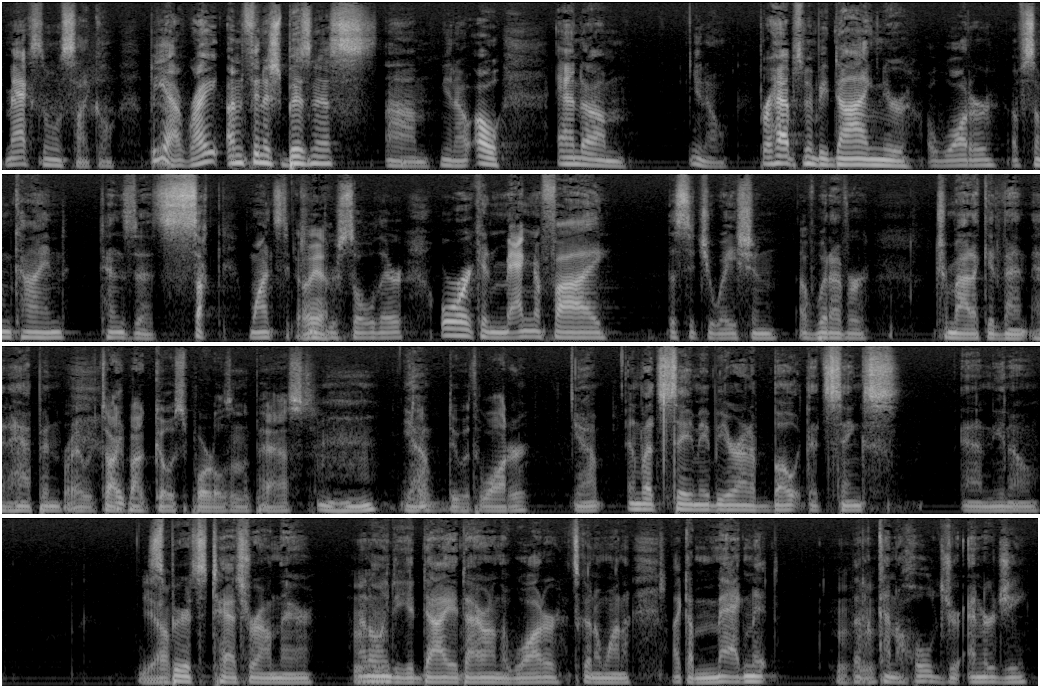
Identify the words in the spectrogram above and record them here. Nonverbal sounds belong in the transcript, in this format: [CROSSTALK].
maximum cycle. But yeah, right. Unfinished business. Um, you know. Oh, and um, you know, perhaps maybe dying near a water of some kind tends to suck, wants to oh, keep Oh, yeah. your soul there, or it can magnify the situation of whatever traumatic event had happened. Right, we've talked Like- about ghost portals in the past. Mm-hmm. Yeah, to do with water. yeah. And let's say maybe you're on a boat that sinks, and you know Yeah, spirits attach around there. Not only mm-hmm. do you die, you die around the water. It's going to want to, like a magnet that mm-hmm. kind of holds your energy,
